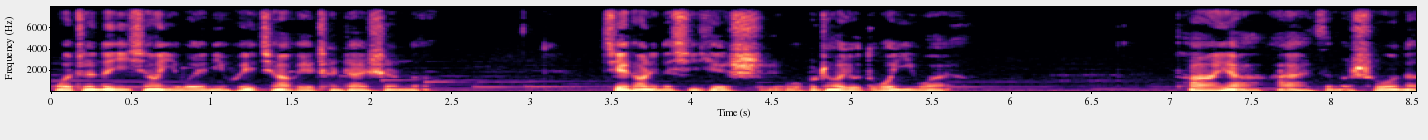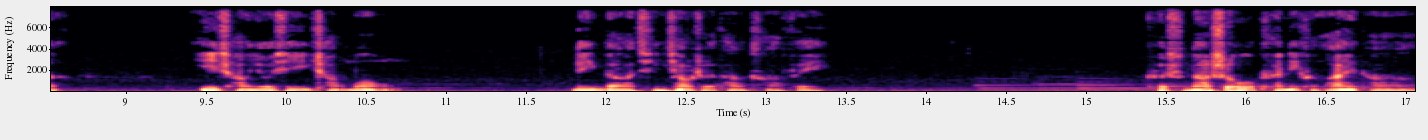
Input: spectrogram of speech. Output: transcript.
我真的一向以为你会嫁给陈宅生呢。接到你的喜帖时，我不知道有多意外啊。他呀，哎，怎么说呢？一场游戏一场梦。琳达轻笑着他的咖啡。可是那时候我看你很爱他。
